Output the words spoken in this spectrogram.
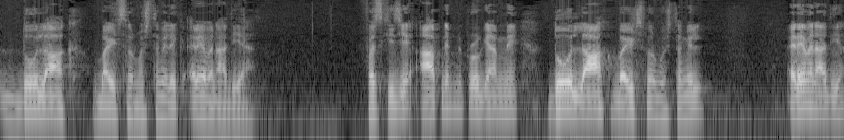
دو لاکھ بائٹس پر مشتمل ایک ارے بنا دیا۔ فرض کیجیے آپ نے اپنے پروگرام میں دو لاکھ بائٹس پر مشتمل ارے بنا دیا۔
